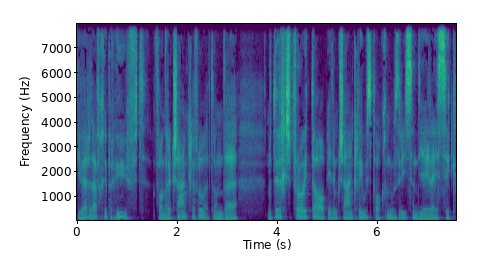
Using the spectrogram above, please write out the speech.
die werden einfach überhäuft von einer Geschenkeflut. Und äh, natürlich ist die Freude da, bei jedem Geschenk auspacken, ausreißen und je lässig.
